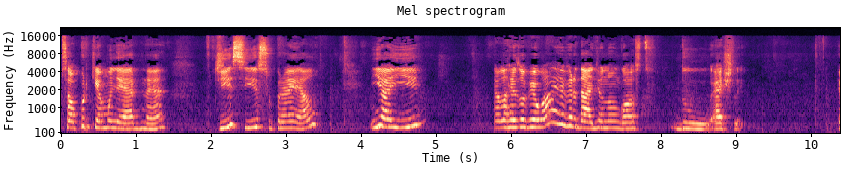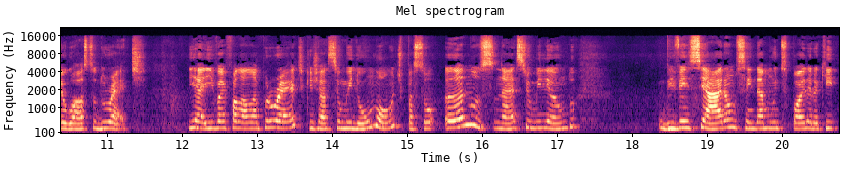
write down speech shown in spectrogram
só porque a mulher, né, disse isso pra ela. E aí ela resolveu, ah, é verdade, eu não gosto do Ashley. Eu gosto do Rat. E aí vai falar lá pro Rat, que já se humilhou um monte, passou anos, né, se humilhando. Vivenciaram, sem dar muito spoiler aqui,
